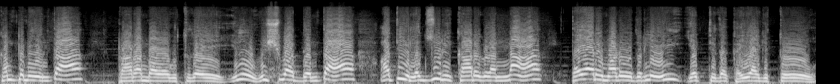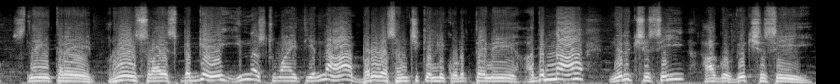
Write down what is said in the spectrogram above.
ಕಂಪನಿ ಅಂತ ಪ್ರಾರಂಭವಾಗುತ್ತದೆ. ಇದು ವಿಶ್ವಾದ್ಯಂತ ಅತಿ ಲಕ್ಸುರಿ ಕಾರುಗಳನ್ನ ತಯಾರಿ ಮಾಡುವುದರಲ್ಲಿ ಎತ್ತಿದ ಕೈಯಾಗಿತ್ತು. ಸ್ನೇಹಿತರೆ, ರೋಲ್ಸ್ ರಾಯ್ಸ್ ಬಗ್ಗೆ ಇನ್ನಷ್ಟು ಮಾಹಿತಿಯನ್ನ ಬರುವ ಸಂಚಿಕೆಯಲ್ಲಿ ಕೊಡುತ್ತೇನೆ. ಅದನ್ನ ನಿರೀಕ್ಷಿಸಿ ಹಾಗೂ ವೀಕ್ಷಿಸಿ.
